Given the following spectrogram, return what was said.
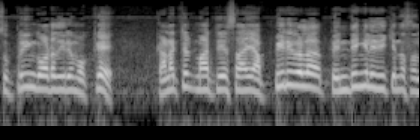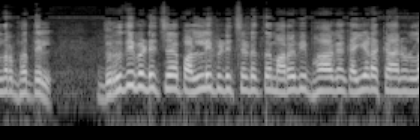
സുപ്രീം കോടതിയിലും ഒക്കെ കണക്ടഡ് മാറ്റേഴ്സായ അപ്പീലുകൾ പെൻഡിംഗിലിരിക്കുന്ന സന്ദർഭത്തിൽ ധൃതി പിടിച്ച് പള്ളി പിടിച്ചെടുത്ത് മറുവിഭാഗം കൈയടക്കാനുള്ള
